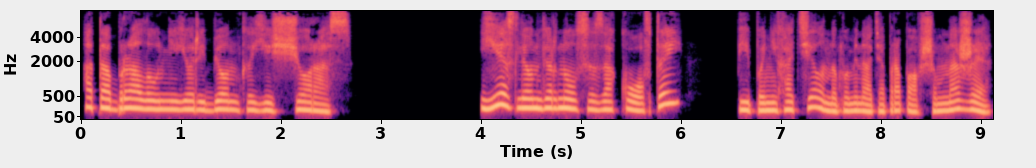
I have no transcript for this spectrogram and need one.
отобрало у нее ребенка еще раз. Если он вернулся за кофтой, Пипа не хотела напоминать о пропавшем ноже,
